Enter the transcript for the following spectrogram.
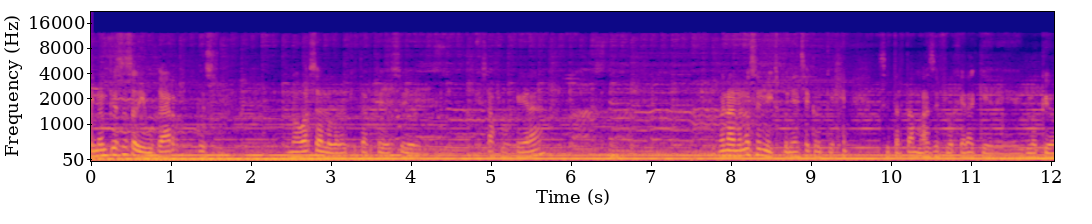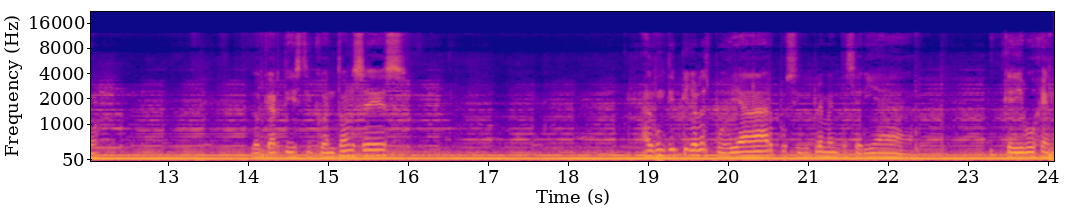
si no empiezas a dibujar, pues no vas a lograr quitarte ese, esa flojera. Bueno, al menos en mi experiencia creo que se trata más de flojera que de bloqueo. Bloqueo artístico. Entonces, algún tip que yo les podría dar, pues simplemente sería que dibujen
